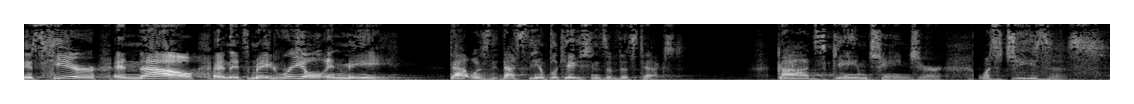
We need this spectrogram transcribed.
is here and now, and it's made real in me. That was, that's the implications of this text. God's game changer was Jesus.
